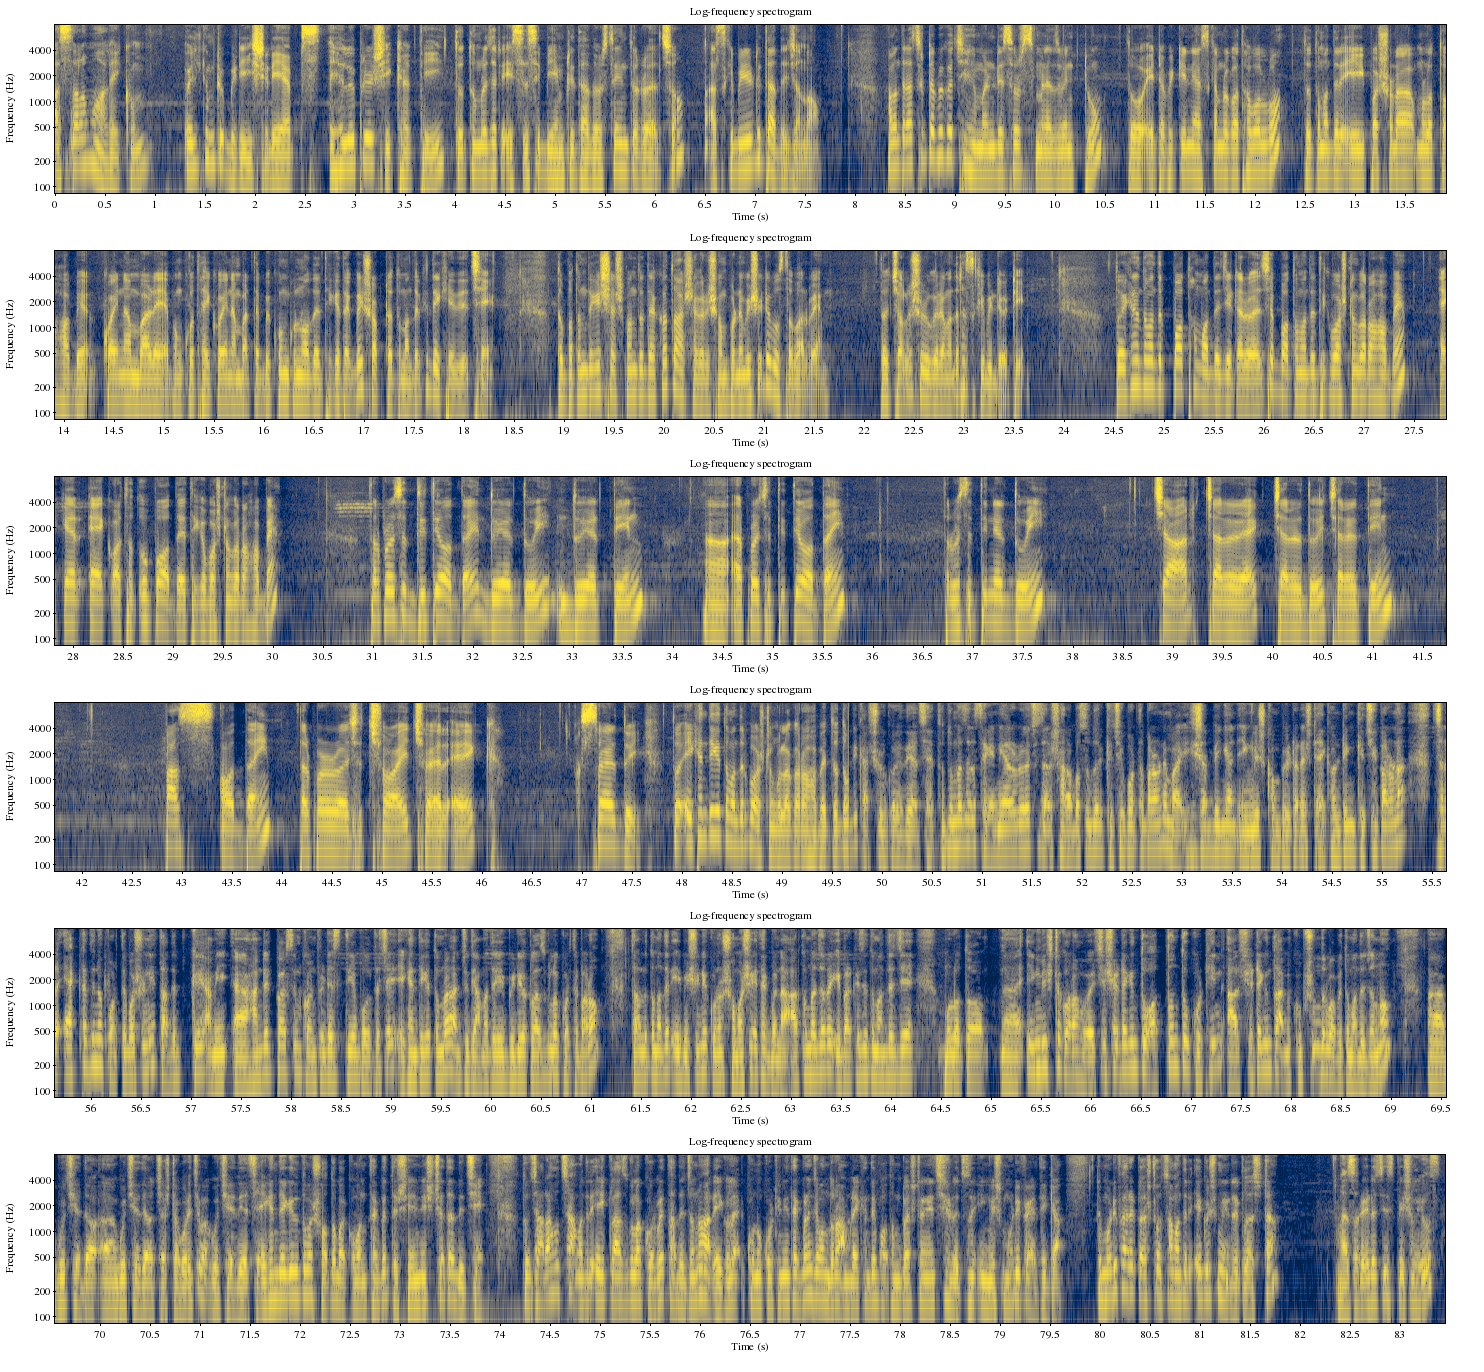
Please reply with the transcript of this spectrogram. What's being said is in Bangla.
আসসালামু আলাইকুম। Welcome to BD study apps hello প্রিয় শিক্ষার্থী, তো তোমরা যারা এসএসসি বিএমটি দ্বাদশ শ্রেণীতে রয়েছ, আজকে ভিডিওটি তাদের জন্য। আমাদের আজকের টপিক হচ্ছে হিউম্যান রিসোর্স ম্যানেজমেন্ট টু তো এই টপিকটি নিয়ে আজকে আমরা কথা বলব। তো তোমাদের এই প্রশ্নটা মূলত হবে, কয় নাম্বারে এবং কোথায় কয় নাম্বার থাকবে, কোন কোন অধ্যায় থেকে থাকবে, সবটা তোমাদেরকে দেখিয়ে দিয়েছে তো প্রথম থেকে শেষ পর্যন্ত দেখো, তো আশা করি সম্পূর্ণ বিষয়টি বুঝতে পারবে। তো চলো শুরু করি আমাদের আজকে ভিডিওটি। তো এখানে তোমাদের প্রথম অধ্যায় যেটা রয়েছে, প্রথম অধ্যায় থেকে প্রশ্ন করা হবে। একের এক অর্থাৎ উপ অধ্যায় থেকে প্রশ্ন করা হবে। তারপর হচ্ছে দ্বিতীয় অধ্যায়, দুইয়ের দুই, দুইয়ের তিন এরপর হচ্ছে তৃতীয় অধ্যায়, তারপর হচ্ছে তিনের দুই, চার, চারের এক, চারের দুই, চারের তিন, পাঁচ অধ্যায়, তারপরে রয়েছে ছয়, ছয়ের এক, ছয়ের দুই। তো এখান থেকে তোমাদের প্রশ্নগুলো করা হবে। তো তুমি কাজ শুরু করে দিয়েছে। তো তোমরা যারা সেকেন্ড ইয়ারে রয়েছে, যারা সারা বছর কিছু পড়তে পারো না বা হিসাব বিজ্ঞান ইংলিশ কম্পিউটার অ্যাকাউন্টিং কিছুই পারো না, যারা একটা দিনও পড়তে বসনি, তাদেরকে আমি হান্ড্রেড পার্সেন্ট কনফিডেন্স দিয়ে বলতে চাই। এখান থেকে তোমরা যদি আমাদের এই ভিডিও ক্লাসগুলো করতে পারো, তাহলে তোমাদের এই বিষয় নিয়ে কোনো সমস্যাই থাকবে না। আর তোমরা যারা এবার কাছে তোমাদের যে মূলত ইংলিশটা করা হয়েছে, সেটা কিন্তু অত্যন্ত কঠিন আর সেটা কিন্তু আমি খুব সুন্দরভাবে তোমাদের জন্য গুছিয়ে দেওয়া গুছিয়ে দেওয়ার চেষ্টা করেছি বা গুছিয়ে দিয়েছি। এখান থেকে কিন্তু তোমার শতভাগ কমন থাকবে, তো সেই নিশ্চয়তা দিচ্ছি। তো যারা হচ্ছে আমাদের এই ক্লাসগুলো করবে, তাদের জন্য আর এগুলো কোনো কঠিনই থাকবে না। যেমন ধরো আমরা এখান থেকে প্রথম ক্লাসটা নিয়েছি, সেটা হচ্ছে ইংলিশ মডিফায়ার থেকে। তো মডিফায়ার ক্লাসটা হচ্ছে আমাদের একুশ মিনিটের ক্লাসটা সরি এটা হচ্ছে স্পেশাল ইউজ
